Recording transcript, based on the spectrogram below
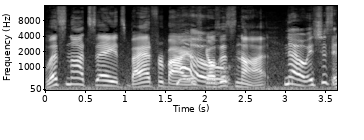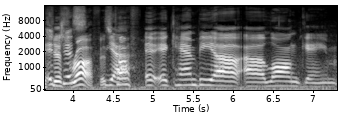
let's not say it's bad for buyers because no. it's not. No, it's just it's it just, just, rough. It's yeah, tough. It, it can be a, a long game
